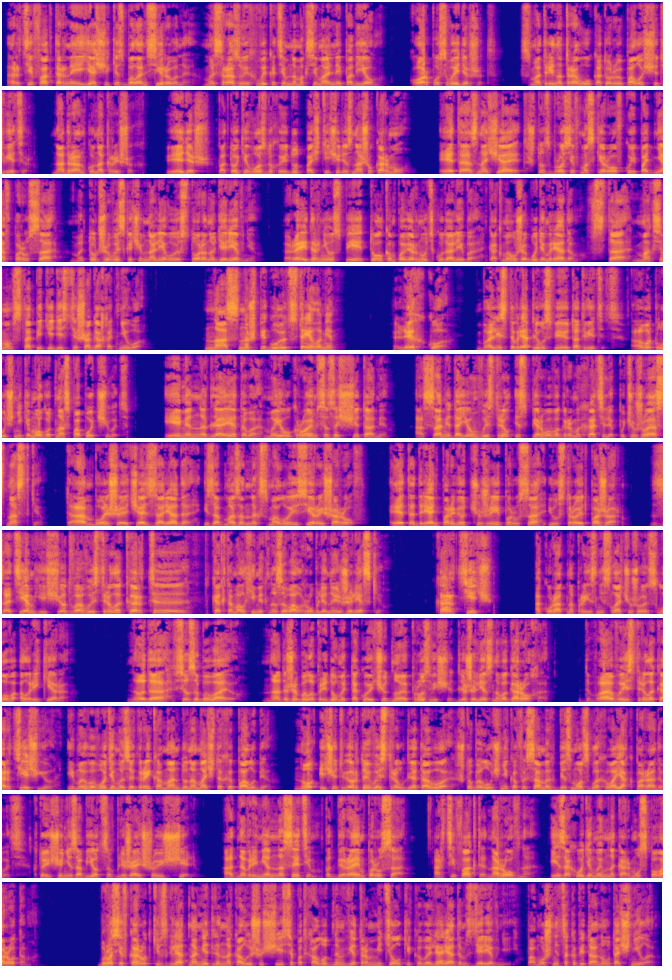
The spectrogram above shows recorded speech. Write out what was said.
Артефакторные ящики сбалансированы. Мы сразу их выкатим на максимальный подъем. Корпус выдержит. Смотри на траву, которую полощет ветер. На дранку на крышах. Видишь, потоки воздуха идут почти через нашу корму. Это означает, что сбросив маскировку и подняв паруса, мы тут же выскочим на левую сторону деревни. Рейдер не успеет толком повернуть куда-либо, как мы уже будем рядом, в ста, максимум в 150 шагах от него. Нас нашпигуют стрелами. Легко. Баллисты вряд ли успеют ответить, а вот лучники могут нас попотчевать. Именно для этого мы и укроемся за щитами, а сами даем выстрел из первого громыхателя по чужой оснастке. Там большая часть заряда из обмазанных смолой и серой шаров. Эта дрянь порвет чужие паруса и устроит пожар. Затем еще два выстрела карт... Э, как там алхимик называл рубленые железки? «Картечь», — аккуратно произнесла чужое слово Алрикера. Ну да, все забываю. Надо же было придумать такое чудное прозвище для железного гороха. Два выстрела картечью, и мы выводим из игры команду на мачтах и палубе. Ну и четвертый выстрел для того, чтобы лучников и самых безмозглых вояк порадовать, кто еще не забьется в ближайшую щель. Одновременно с этим подбираем паруса, артефакты на ровно и заходим им на корму с поворотом. Бросив короткий взгляд на медленно колышущиеся под холодным ветром метелки ковыля рядом с деревней, помощница капитана уточнила.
